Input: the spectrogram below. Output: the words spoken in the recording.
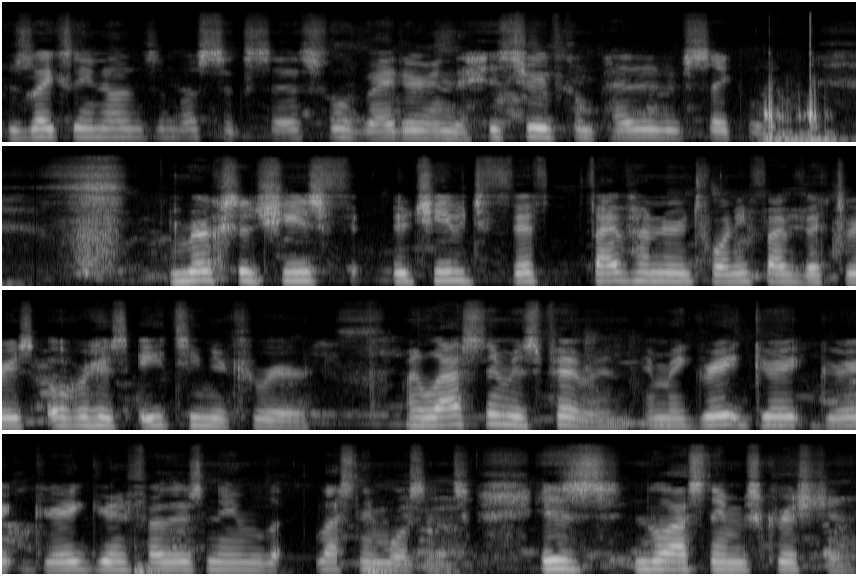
who's likely known as the most successful rider in the history of competitive cycling. Merckx achieved, achieved 525 victories over his 18 year career. My last name is Pittman, and my great great great great grandfather's name last name wasn't. His last name is Christian.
